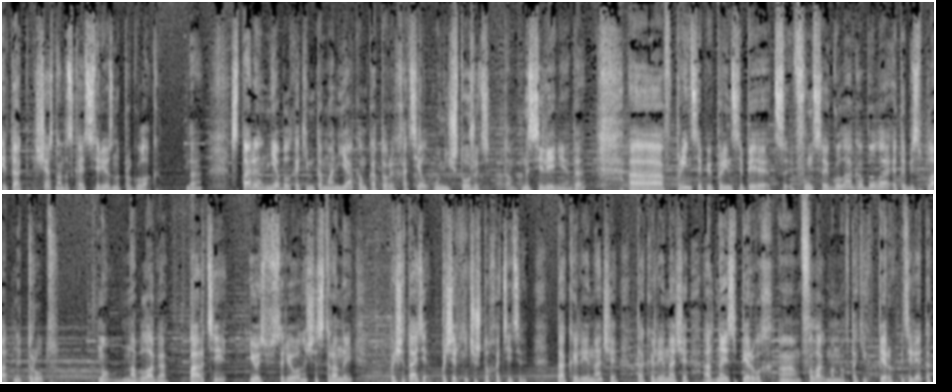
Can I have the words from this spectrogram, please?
Итак, сейчас надо сказать серьезно про ГУЛАГ. Да? Сталин не был каким-то маньяком, который хотел уничтожить там, население. Да? А, в принципе, в принципе, функция ГУЛАГа была это бесплатный труд ну, на благо партии Иосифа Виссарионовича, страны. Посчитайте, подчеркните, что хотите. Так или иначе, так или иначе, одна из первых э, флагманов таких первых пятилеток,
